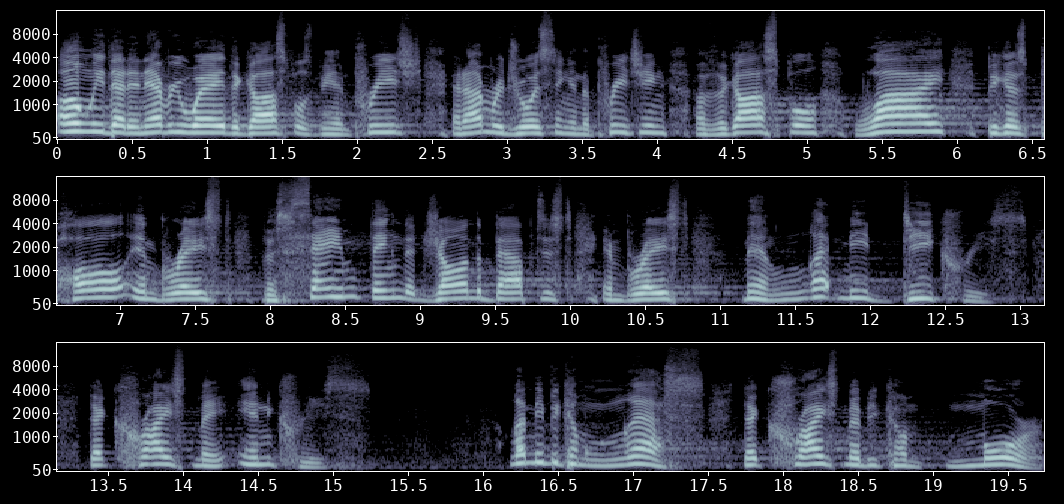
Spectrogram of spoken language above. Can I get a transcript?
Only that in every way the gospel is being preached, and I'm rejoicing in the preaching of the gospel. Why? Because Paul embraced the same thing that John the Baptist embraced. Man, let me decrease that Christ may increase. Let me become less that Christ may become more.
